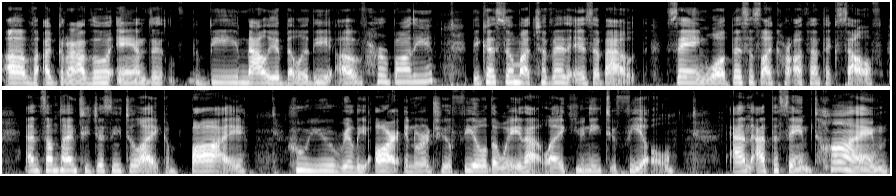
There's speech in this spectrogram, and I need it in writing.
of agrado and the malleability of her body, because so much of it is about saying, well, this is like her authentic self. And sometimes you just need to like buy who you really are in order to feel the way that like you need to feel. And at the same time,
